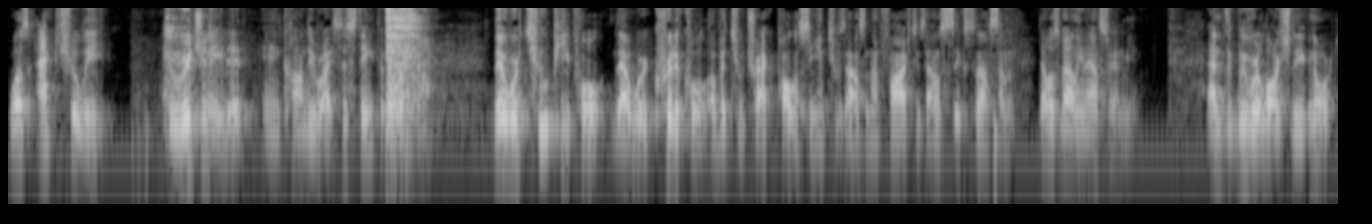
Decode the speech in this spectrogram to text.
was actually originated in Condi Rice's State Department. There were two people that were critical of a two track policy in 2005, 2006, 2007. That was Vali Nasr and me. And we were largely ignored.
